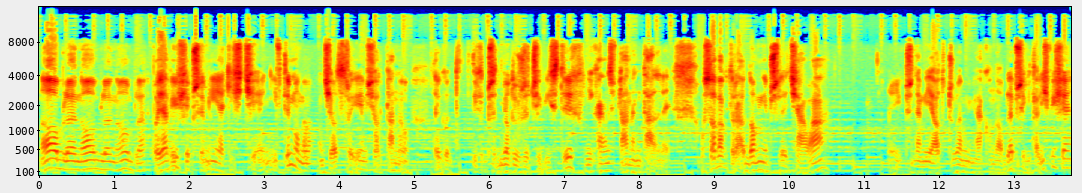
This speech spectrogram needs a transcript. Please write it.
Noble, Noble, Noble. Pojawił się przy mnie jakiś cień i w tym momencie odstroiłem się od planu tego, tych przedmiotów rzeczywistych, wnikając w plan mentalny. Osoba, która do mnie przyleciała, i przynajmniej ja odczułem ją jako Noble, przywitaliśmy się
